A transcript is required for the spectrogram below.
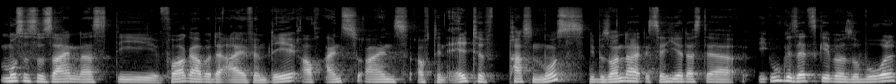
muss es so sein, dass die Vorgabe der AFMD auch eins zu eins auf den LTIF passen muss. Die Besonderheit ist ja hier, dass der EU-Gesetzgeber sowohl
